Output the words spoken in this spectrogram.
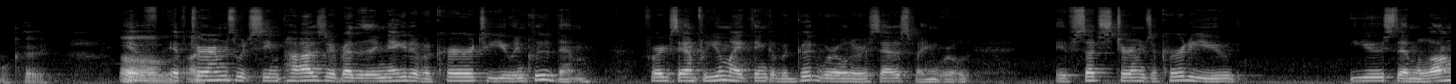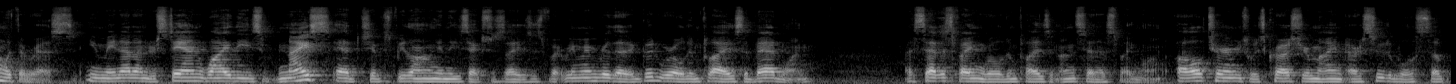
Okay. Um, if, if terms I, which seem positive rather than negative occur to you, include them. For example, you might think of a good world or a satisfying world. If such terms occur to you, use them along with the rest. You may not understand why these nice adjectives belong in these exercises, but remember that a good world implies a bad one. A satisfying world implies an unsatisfying one. All terms which cross your mind are suitable sub-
